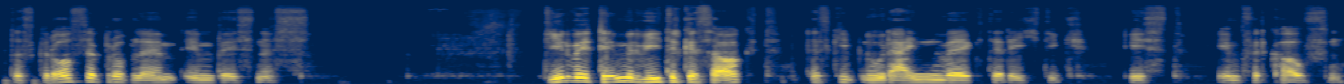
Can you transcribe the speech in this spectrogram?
Das große Problem im Business. Dir wird immer wieder gesagt, es gibt nur einen Weg, der richtig ist im Verkaufen.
